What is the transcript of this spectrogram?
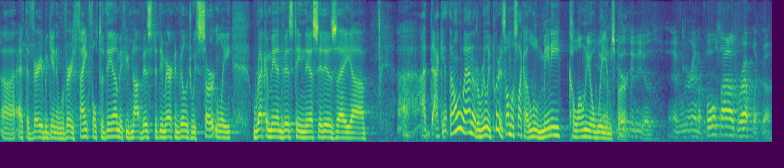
uh, at the very beginning. We're very thankful to them. If you've not visited the American Village, we certainly recommend visiting this. It is a uh, I, I get the only way I know to really put it, it's almost like a little mini colonial Williamsburg. Yes, it is. And we're in a full-size replica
